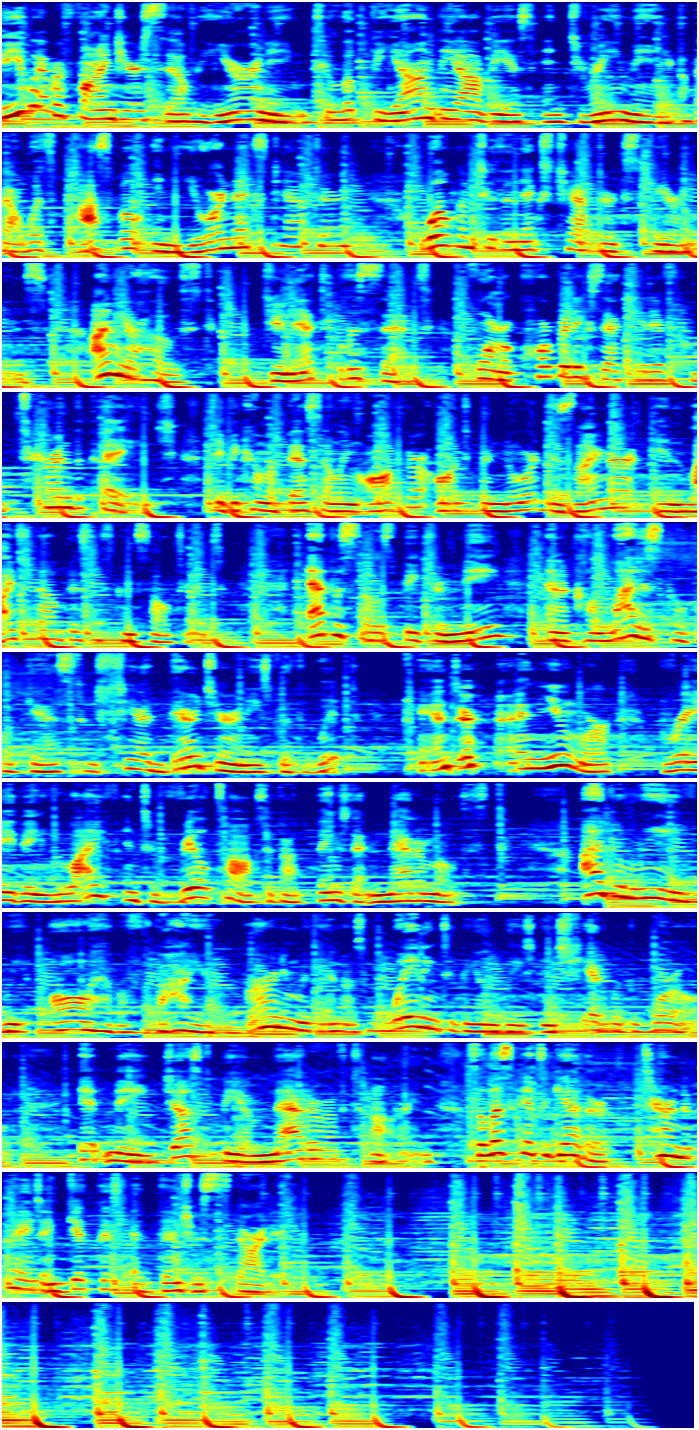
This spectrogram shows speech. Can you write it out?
Do you ever find yourself yearning to look beyond the obvious and dreaming about what's possible in your next chapter? Welcome to the Next Chapter Experience. I'm your host, Janette Blissett, former corporate executive who turned the page to become a best-selling author, entrepreneur, designer, and lifestyle business consultant. Episodes feature me and a kaleidoscope of guests who share their journeys with wit, candor, and humor braving life into real talks about things that matter most. I believe we all have a fire burning within us, waiting to be unleashed and shared with the world. It may just be a matter of time. So let's get together, turn the page, and get this adventure started.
